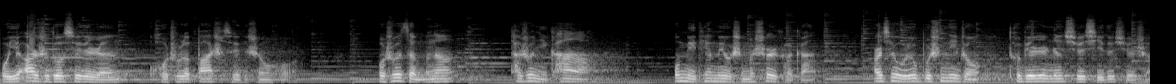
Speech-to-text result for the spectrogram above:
我一二十多岁的人。活出了八十岁的生活，我说怎么呢？他说你看啊，我每天没有什么事儿可干，而且我又不是那种特别认真学习的学生，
